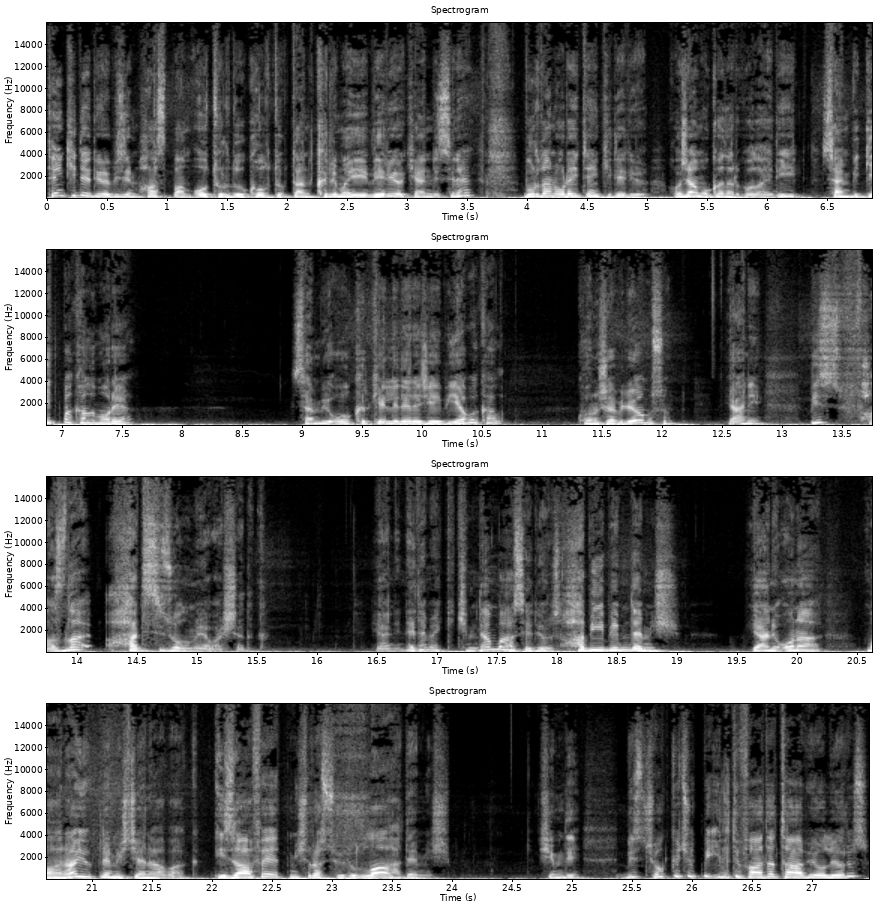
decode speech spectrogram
Tenkit ediyor bizim hasbam oturduğu koltuktan klimayı veriyor kendisine. Buradan orayı tenkit ediyor. Hocam o kadar kolay değil. Sen bir git bakalım oraya. Sen bir o 40-50 dereceyi bir ya bakalım. Konuşabiliyor musun? Yani biz fazla hadisiz olmaya başladık. Yani ne demek? Kimden bahsediyoruz? Habibim demiş. Yani ona mana yüklemiş Cenab-ı Hak. İzafe etmiş Resulullah demiş. Şimdi biz çok küçük bir iltifada tabi oluyoruz.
